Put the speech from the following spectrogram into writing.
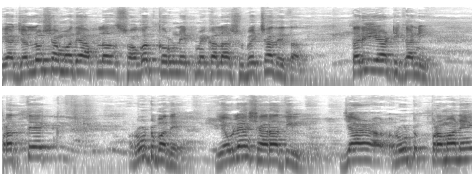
या जल्लोषामध्ये आपलं स्वागत करून एकमेकाला शुभेच्छा देतात. तरी या ठिकाणी प्रत्येक रूटमध्ये येवल्या शहरातील ज्या रूटप्रमाणे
